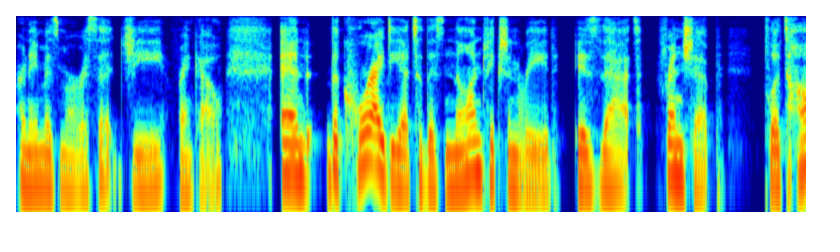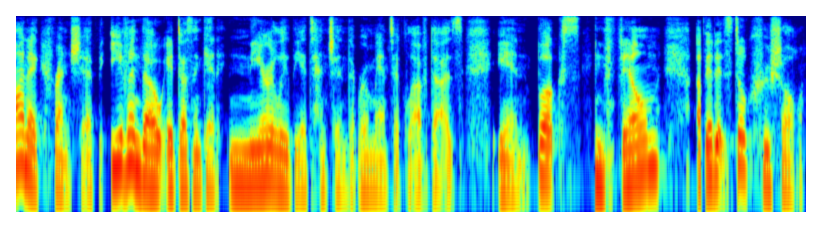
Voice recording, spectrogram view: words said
Her name is Marissa G. Franco. And the core idea to this nonfiction read is that friendship platonic friendship, even though it doesn't get nearly the attention that romantic love does in books, in film, uh, that it's still crucial.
